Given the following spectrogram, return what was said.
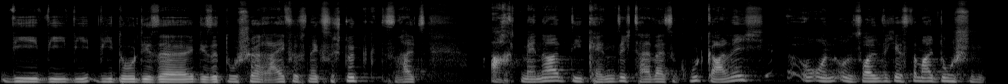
wie, wie, wie, wie du diese, diese Duscherei fürs nächste Stück, das sind halt acht Männer, die kennen sich teilweise gut gar nicht und, und sollen sich jetzt einmal duschen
